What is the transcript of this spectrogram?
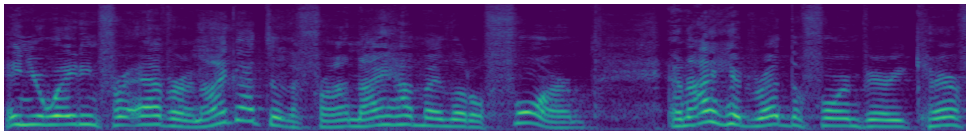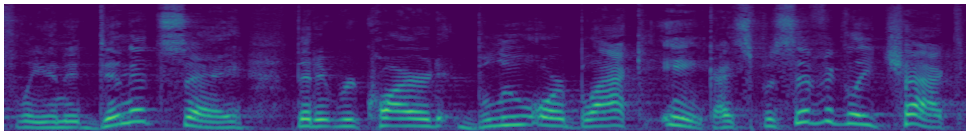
And you're waiting forever. And I got to the front and I had my little form and I had read the form very carefully and it didn't say that it required blue or black ink. I specifically checked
